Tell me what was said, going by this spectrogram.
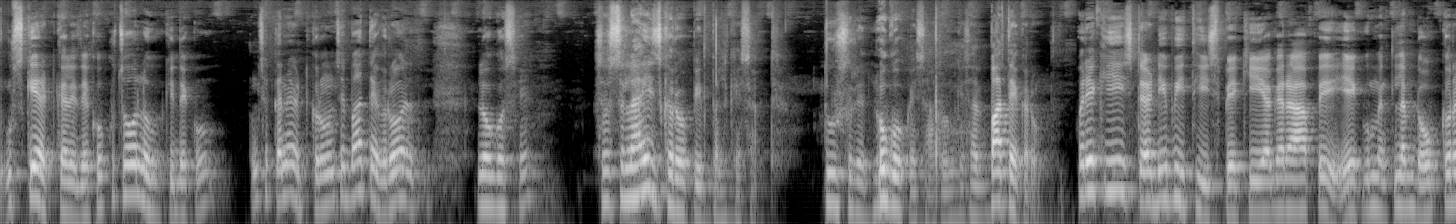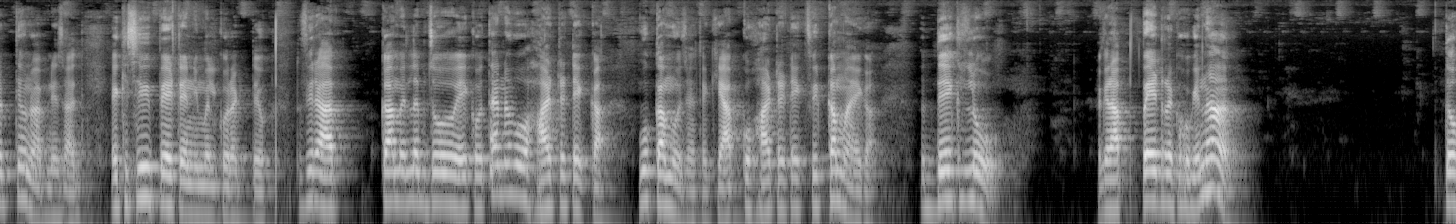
उसके अटकले देखो, कुछ और लोगों की देखो, उनसे कनेक्ट करो, उनसे बातें करो लोगों से सोशलाइज करो पीपल के साथ, दूसरे लोगों के साथ उनके साथ बातें करो। और एक ये स्टडी भी थी इस पे कि अगर आप एक मतलब डॉग को रखते हो ना अपने साथ, या किसी भी पेट एनिमल को रखते हो तो फिर आपका मतलब जो एक होता है ना वो हार्ट अटैक का वो कम हो जाता है कि आपको हार्ट अटैक फिर कम आएगा। तो देख लो, अगर आप पेट रखोगे ना तो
